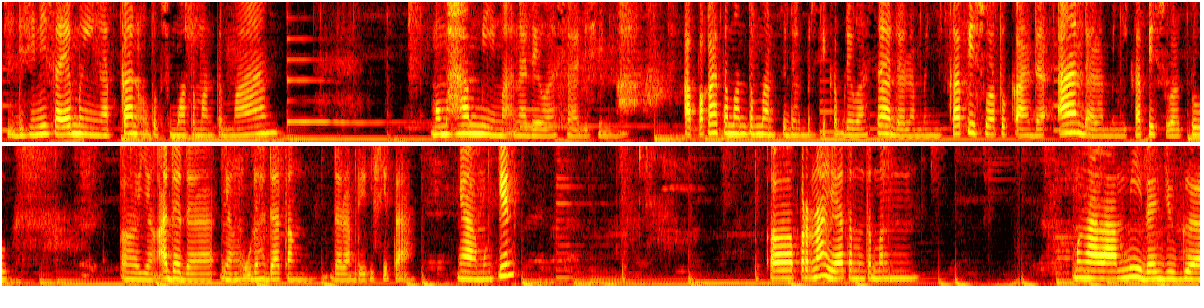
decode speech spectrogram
Di sini saya mengingatkan untuk semua teman-teman memahami makna dewasa di sini. Apakah teman-teman sudah bersikap dewasa dalam menyikapi suatu keadaan, dalam menyikapi suatu uh, yang ada da yang udah datang dalam diri kita? Nah, mungkin uh, pernah ya teman-teman mengalami dan juga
